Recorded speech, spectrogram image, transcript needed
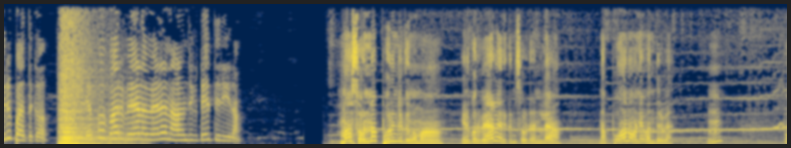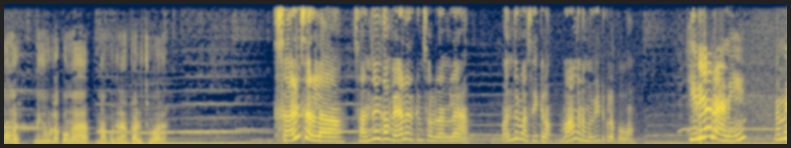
இரு பாத்துக்க. எப்ப பாரு வேலை வேலை நாலஞ்சுக்கிட்டே திரியறான். அம்மா சொன்னா புரிஞ்சுக்கோங்கம்மா. எனக்கு ஒரு வேலை இருக்குன்னு சொல்றேன்ல. நான் போன உடனே வந்துடுவேன் ம்? போங்க. நீங்க உள்ள போங்க. நான் கொஞ்ச நேரம் கழிச்சு வரேன். சரி சரலா சஞ்சய் தான் வேலை இருக்குன்னு சொல்றான்ல. வந்துருவான் சீக்கிரம். வாங்க நம்ம வீட்டுக்குள்ள போவோம். இல்ல ராணி. நம்ம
